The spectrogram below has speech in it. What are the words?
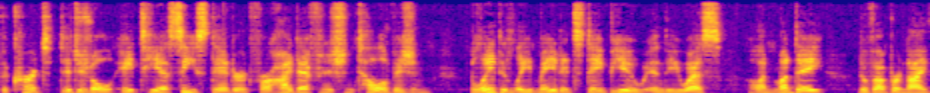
The current digital ATSC standard for high definition television belatedly made its debut in the US on Monday, November 9,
